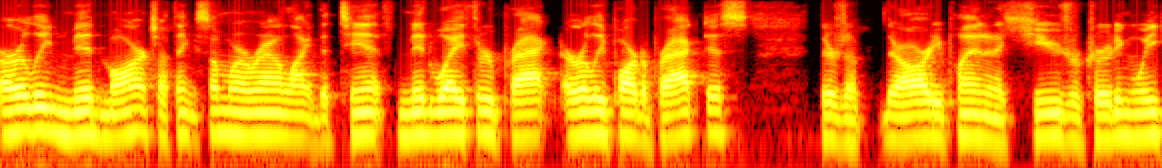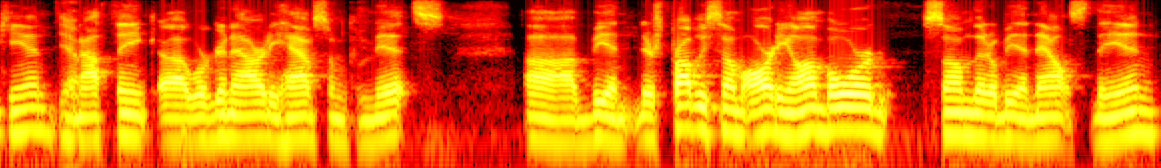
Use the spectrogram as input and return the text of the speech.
early mid March, I think somewhere around like the tenth, midway through practice, early part of practice. There's a they're already planning a huge recruiting weekend, Yep. and I think uh, we're going to already have some commits. Uh, being there's probably some already on board, some that'll be announced then.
